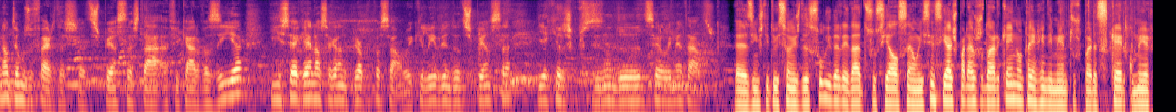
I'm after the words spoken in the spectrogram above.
não temos ofertas. A dispensa está a ficar vazia e isso é que é a nossa grande preocupação, o equilíbrio entre a dispensa e aqueles que precisam de, de ser alimentados. else. As instituições de solidariedade social são essenciais para ajudar quem não tem rendimentos para sequer comer,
